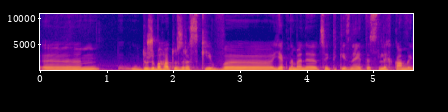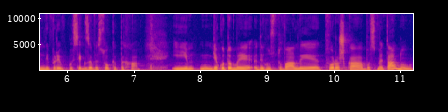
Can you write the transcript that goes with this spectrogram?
Ем, дуже багато зразків, е, як на мене, цей такий, знаєте, злегка мильний привкус, як за високе pH. І як ото ми дегустували творожка або сметану,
